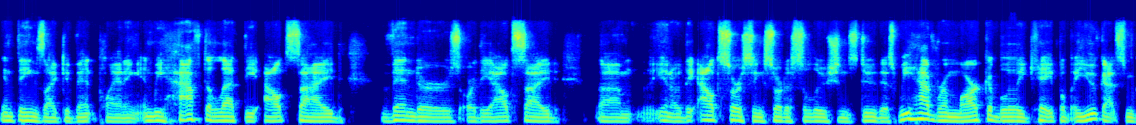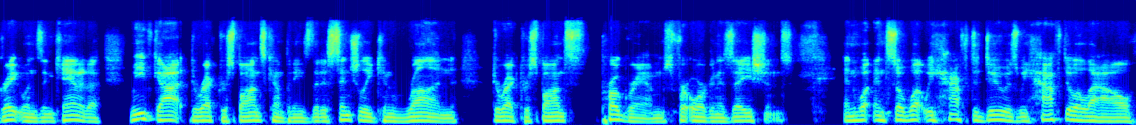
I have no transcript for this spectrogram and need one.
in things like event planning, and we have to let the outside vendors or the outside um, you know the outsourcing sort of solutions do this. We have remarkably capable you've got some great ones in canada. We've got direct response companies that essentially can run direct response programs for organizations. And what and so what we have to do is we have to allow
